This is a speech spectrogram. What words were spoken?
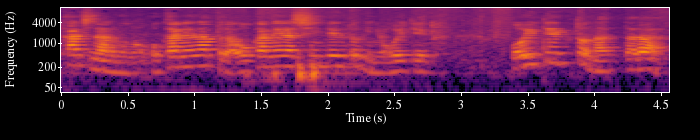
価値のあるものお金だったらお金が死んでる時に置いていく。置いていくとなったら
